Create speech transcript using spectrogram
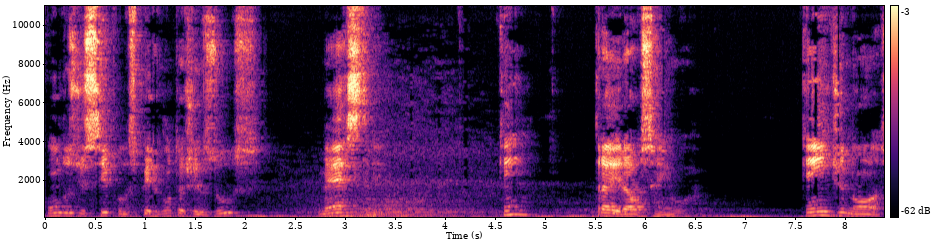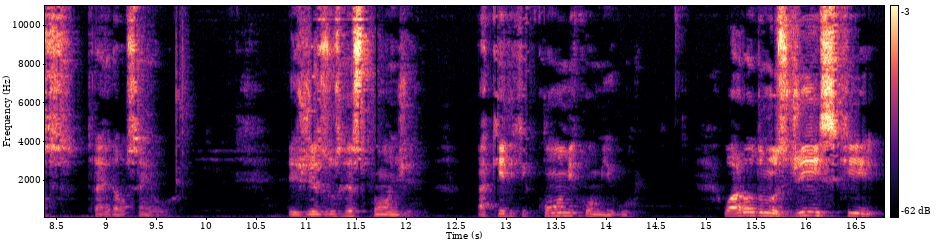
um dos discípulos pergunta a Jesus: Mestre, quem trairá o Senhor? Quem de nós trairá o Senhor? E Jesus responde: aquele que come comigo. O Haroldo nos diz que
